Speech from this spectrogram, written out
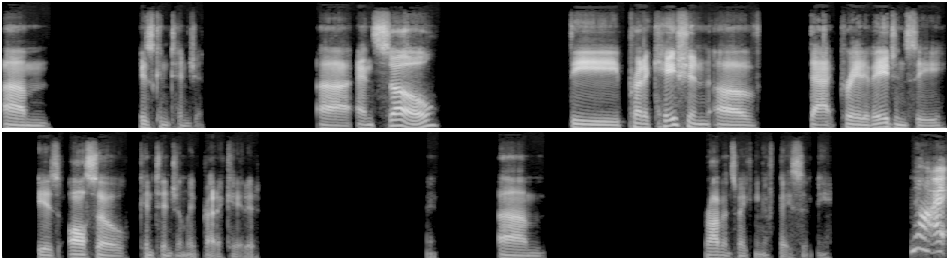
um, is contingent. Uh, and so the predication of that creative agency is also contingently predicated. Um, Robyn's making a face at me. No, I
